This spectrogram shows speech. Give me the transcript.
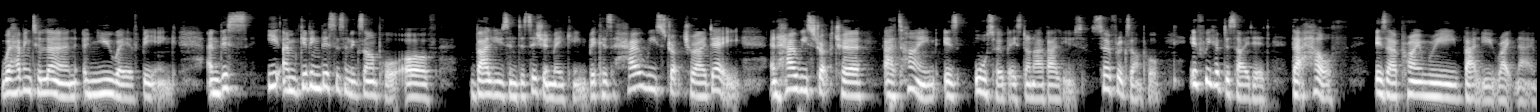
we're having to learn a new way of being. And this, I'm giving this as an example of values and decision making because how we structure our day and how we structure our time is also based on our values. So, for example, if we have decided that health is our primary value right now,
